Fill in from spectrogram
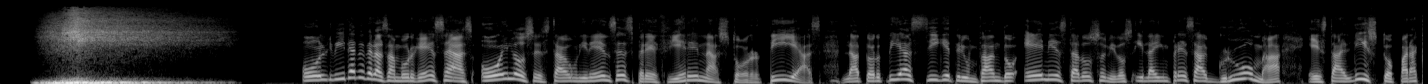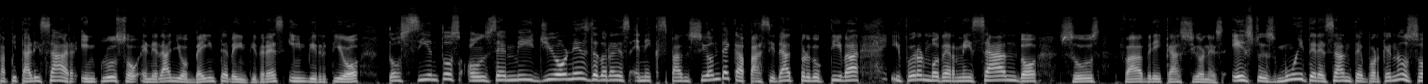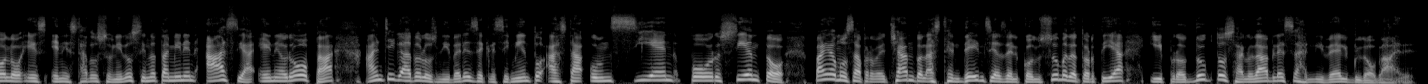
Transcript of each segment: Olvídate de las hamburguesas. Hoy los estadounidenses prefieren las tortillas. La tortilla sigue triunfando en Estados Unidos y la empresa Gruma está listo para capitalizar. Incluso en el año 2023 invirtió 211 millones de dólares en expansión de capacidad productiva y fueron modernizando sus fabricaciones. Esto es muy interesante porque no solo es en Estados Unidos, sino también en Asia, en Europa, han llegado los niveles niveles de crecimiento hasta un 100%. Vayamos aprovechando las tendencias del consumo de tortilla y productos saludables a nivel global.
